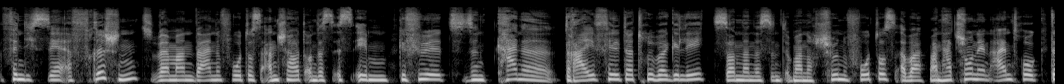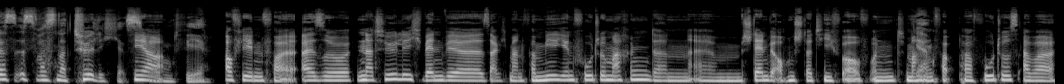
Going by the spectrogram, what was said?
finde ich es sehr erfrischend, wenn man deine Fotos anschaut und das ist eben gefühlt, sind keine drei Filter drüber gelegt, sondern es sind immer noch schöne Fotos, aber man hat schon den Eindruck, das ist was Natürliches ja, irgendwie. Auf jeden Fall. Also natürlich, wenn wir, sag ich mal, ein Familienfoto machen, dann ähm, stellen wir auch ein Stativ auf und machen ja. ein paar Fotos, aber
